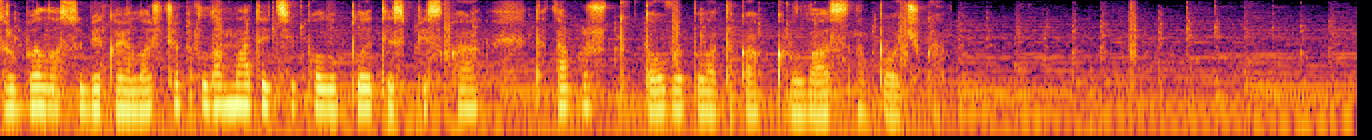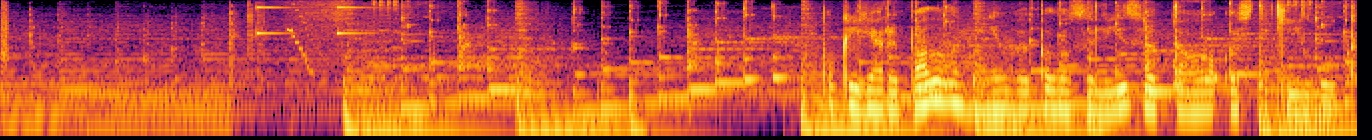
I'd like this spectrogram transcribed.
Зробила собі кайло, щоб ламати ці полуплити з піска, та також до випала така класна почка. Поки я рибалила, мені випало залізо та ось такий лут.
